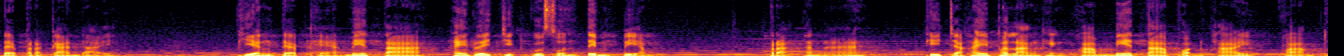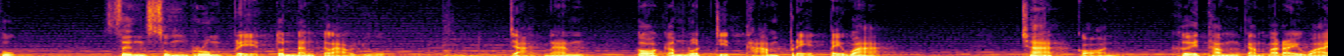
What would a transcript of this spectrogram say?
แต่ประการใด เพียงแต่แผ่เมตตาให้ด้วยจิตกุศลเต็มเปี่ยม ปรารถนาที่จะให้พลังแห่งความเมตตาผ่อนคลายความทุกข์ ซึ่งสุมรุมเปรตตนดังกล่าวอยู่ จากนั้นก็กำหนดจิตถามเปรตไปว่า ชาติก่อน เคยทำกรรมอะไรไว้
